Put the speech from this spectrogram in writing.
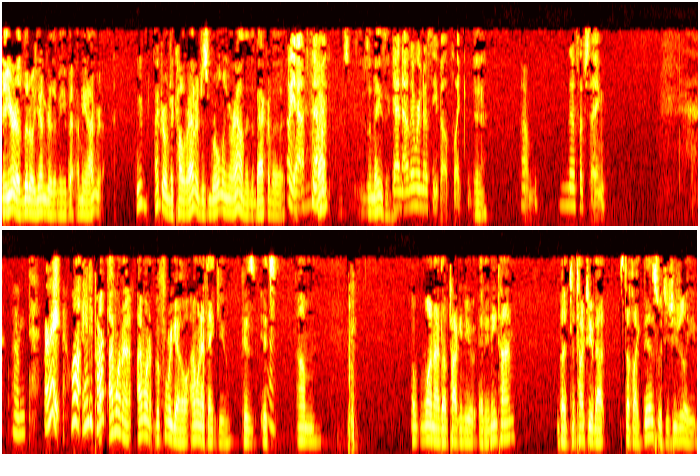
Now you're a little younger than me, but I mean, I'm. We I drove to Colorado just rolling around in the back of a. Oh yeah, no. It was- it was amazing. yeah, no, there were no seatbelts. Like, Yeah. um, no such thing. Um, all right. Well, Andy Well, Park. I want to. I want to. Before we go, I want to thank you because it's um. uh, One, I love talking to you at any time, but to talk to you about stuff like this, which is usually,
